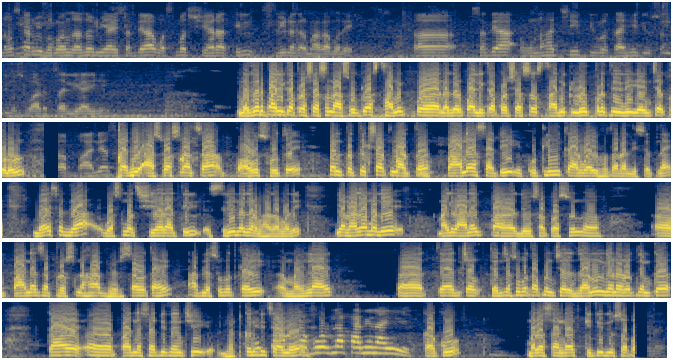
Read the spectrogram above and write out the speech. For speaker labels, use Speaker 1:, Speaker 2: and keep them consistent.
Speaker 1: नमस्कार मी भगवान जाधव. मी आहे सध्या वसमत शहरातील श्रीनगर भागामध्ये. सध्या उन्हाची तीव्रता ही दिवसेंदिवस वाढत चालली आहे. नगरपालिका प्रशासन असो किंवा स्थानिक नगरपालिका प्रशासन स्थानिक लोकप्रतिनिधी यांच्याकडून पाण्यासाठी आश्वासनाचा पाऊस होतोय. पण प्रत्यक्षात मात्र पाण्यासाठी कुठलीही कारवाई होताना दिसत नाही. मी सध्या वसमत शहरातील श्रीनगर भागामध्ये. या भागामध्ये मागील अनेक दिवसापासून पाण्याचा प्रश्न हा भेडसावत आहे आपल्यासोबत काही महिला आहेत त्यांच्या त्यांच्यासोबत आपण जाणून घेणार आहोत नेमकं काय पाण्यासाठी त्यांची भटकंती चालू आहे
Speaker 2: बोरला पाणी नाही
Speaker 1: काकू मला सांगा किती दिवसापासून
